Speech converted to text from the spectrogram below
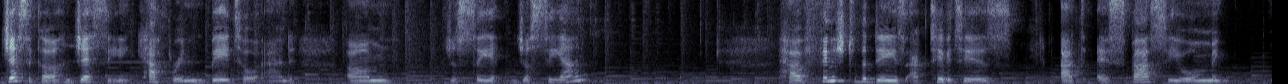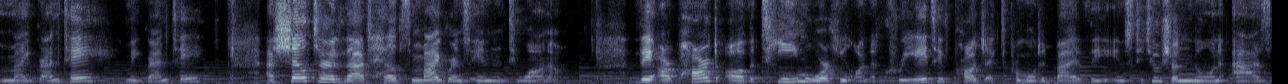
Jessica, Jesse, Catherine, Beto, and um, Josiane have finished the day's activities at Espacio Migrante, Migrante, a shelter that helps migrants in Tijuana. They are part of a team working on a creative project promoted by the institution known as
